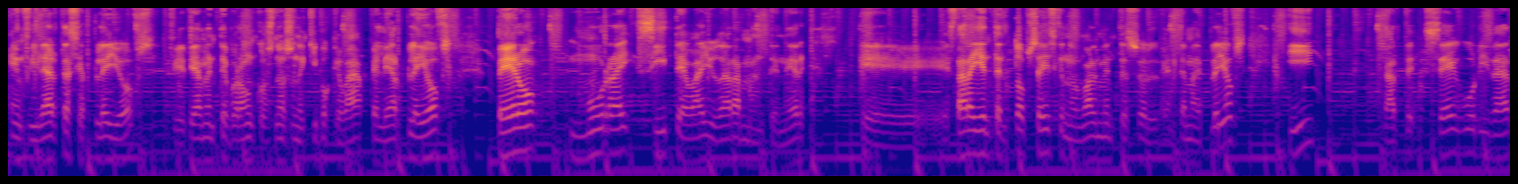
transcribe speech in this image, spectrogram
enfilarte hacia playoffs. Definitivamente Broncos no es un equipo que va a pelear playoffs, pero Murray sí te va a ayudar a mantener eh, estar ahí entre el top 6, que normalmente es el, el, tema de playoffs, y darte seguridad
